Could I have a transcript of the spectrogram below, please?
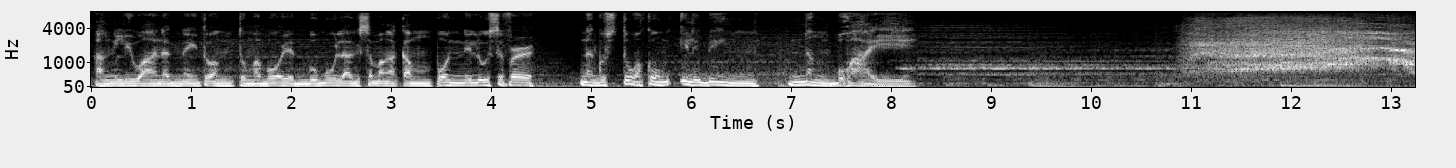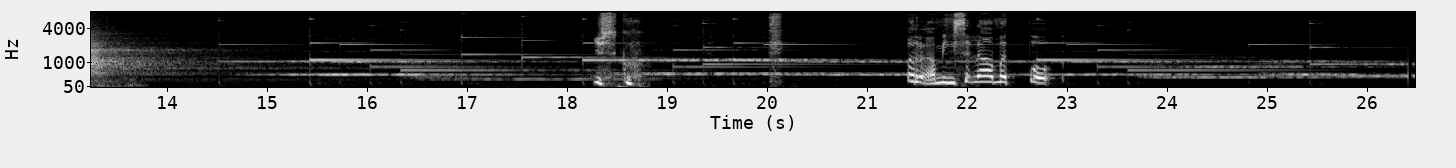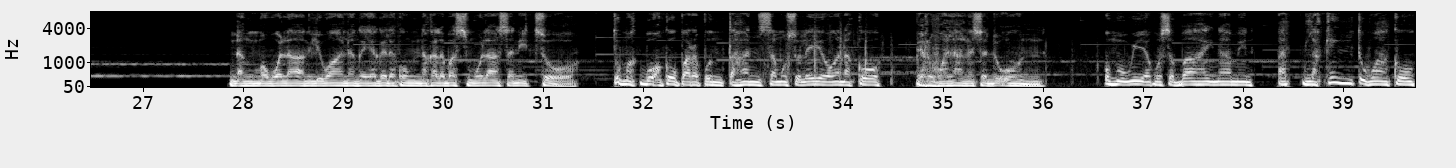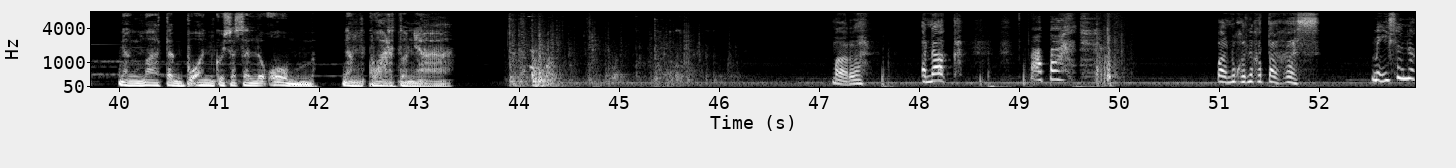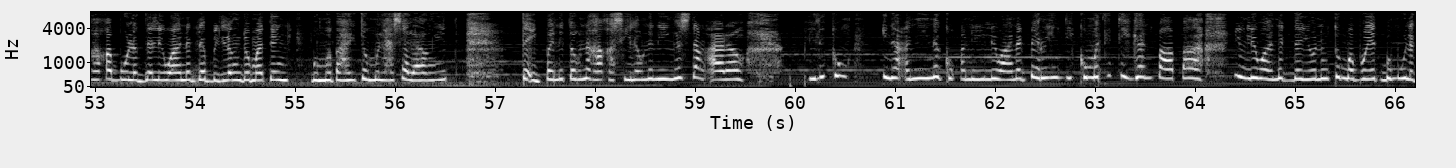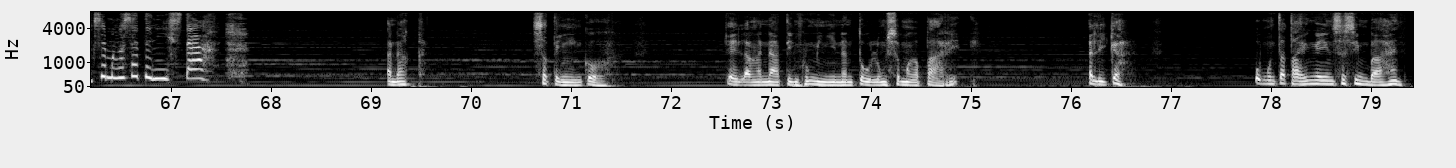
Ang liwanag na ito ang tumaboy at bumulag sa mga kampon ni Lucifer na gusto akong ilibing ng buhay. Diyos ko. Maraming salamat po. Nang mawala ang liwanag ay agad akong nakalabas mula sa nitso. Tumakbo ako para puntahan sa musuleo ang anak ko pero wala na siya doon. Umuwi ako sa bahay namin at laking tuwa ko nang matagpuan ko siya sa loob ng kwarto niya. Mara, anak! Papa, Paano ka nakatakas? may isang nakakabulag na liwanag na biglang dumating. Bumaba ito mula sa langit. Taig pa nitong nakakasilaw na ningas ng araw. Pilit kong inaaninag kung ano yung liwanag pero hindi ko matitigan, Papa. Yung liwanag na yun ang tumaboy at bumulag sa mga satanista. Anak, sa tingin ko, kailangan nating humingi ng tulong sa mga pari. Alika, pumunta tayo ngayon sa simbahan.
